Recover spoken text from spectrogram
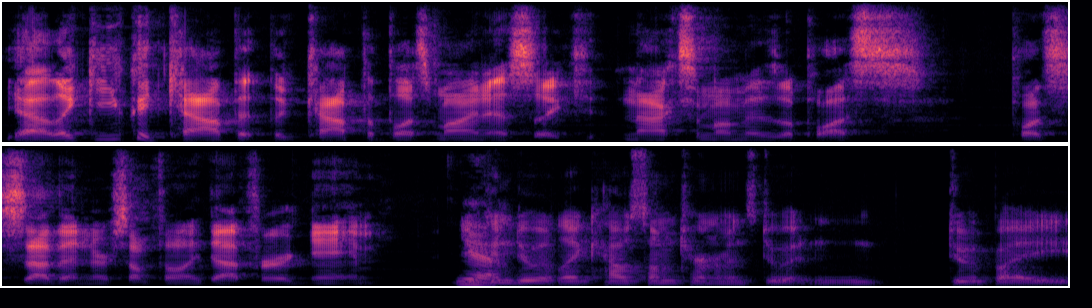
Yeah, like you could cap it, the cap the plus minus. Like maximum is a plus plus seven or something like that for a game. you Yeah, can do it like how some tournaments do it and do it by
